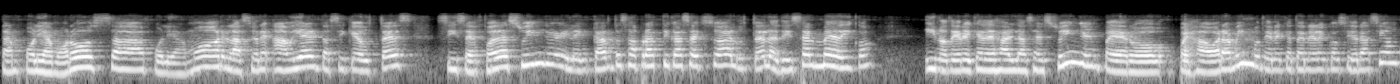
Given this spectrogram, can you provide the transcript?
tan poliamorosas, poliamor, relaciones abiertas, así que usted, si se fue de swinger y le encanta esa práctica sexual, usted le dice al médico y no tiene que dejar de hacer swinging, pero pues ahora mismo tiene que tener en consideración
